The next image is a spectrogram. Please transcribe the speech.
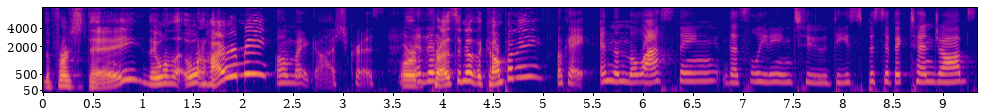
the first day, they won't they won't hire me Oh my gosh, Chris. or then- president of the company. Okay, and then the last thing that's leading to these specific 10 jobs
